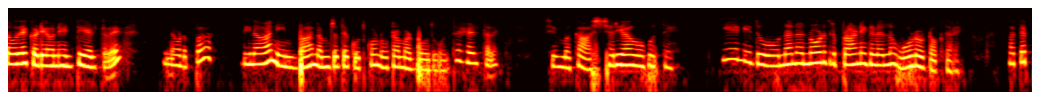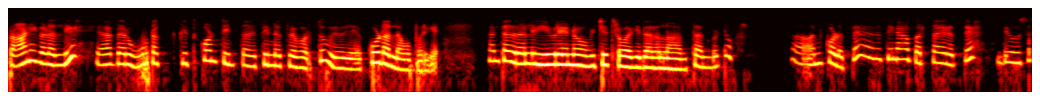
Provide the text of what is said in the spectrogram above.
ಸೌದೆ ಕಡಿಯೋನ ಹೆಂಡತಿ ಹೇಳ್ತಾಳೆ, ನೋಡಪ್ಪ ದಿನ ನೀನು ಬಾ ನಮ್ಮ ಜೊತೆ ಕೂತ್ಕೊಂಡು ಊಟ ಮಾಡ್ಬೋದು ಅಂತ ಹೇಳ್ತಾಳೆ. ಸಿಂಹಕ್ಕೆ ಆಶ್ಚರ್ಯ ಆಗೋಗುತ್ತೆ. ಏನಿದು? ನನ್ನನ್ನು ನೋಡಿದ್ರೆ ಪ್ರಾಣಿಗಳೆಲ್ಲ ಓಡೋಟೋಗ್ತಾರೆ. ಮತ್ತು ಪ್ರಾಣಿಗಳಲ್ಲಿ ಯಾರ್ದಾದ್ರು ಊಟ ಕಿತ್ಕೊಂಡು ತಿಂತ ತಿನ್ನುತ್ತವೆ ಹೊರತು ಕೊಡಲ್ಲ ಒಬ್ಬರಿಗೆ. ಅಂಥದ್ರಲ್ಲಿ ಇವರೇನು ವಿಚಿತ್ರವಾಗಿದ್ದಾರಲ್ಲ ಅಂತ ಅಂದ್ಬಿಟ್ಟು ಅಂದ್ಕೊಳ್ಳುತ್ತೆ ದಿನ ಬರ್ತಾ ಇರುತ್ತೆ. ದಿವಸ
